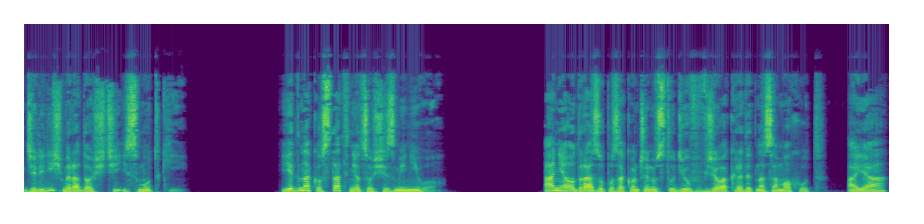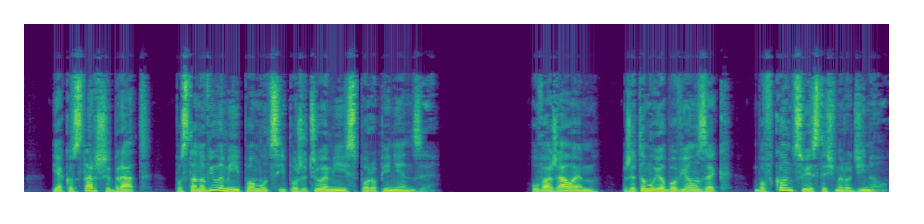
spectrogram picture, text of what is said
dzieliliśmy radości i smutki. Jednak ostatnio coś się zmieniło. Ania od razu po zakończeniu studiów wzięła kredyt na samochód, a ja, jako starszy brat, postanowiłem jej pomóc i pożyczyłem jej sporo pieniędzy. Uważałem, że to mój obowiązek, bo w końcu jesteśmy rodziną.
